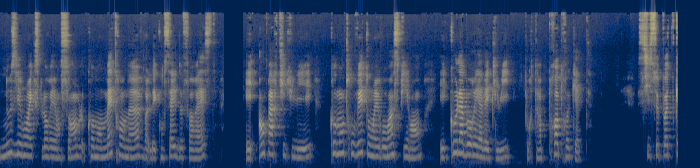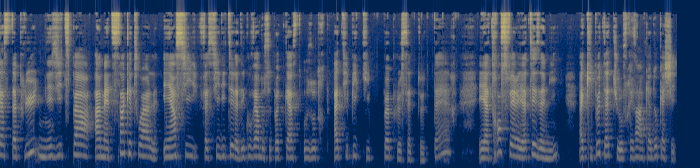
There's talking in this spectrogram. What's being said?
nous irons explorer ensemble comment mettre en œuvre les conseils de Forrest et en particulier comment trouver ton héros inspirant et collaborer avec lui pour ta propre quête. Si ce podcast t'a plu, n'hésite pas à mettre 5 étoiles et ainsi faciliter la découverte de ce podcast aux autres atypiques qui peuplent cette terre et à transférer à tes amis à qui peut-être tu offriras un cadeau caché.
